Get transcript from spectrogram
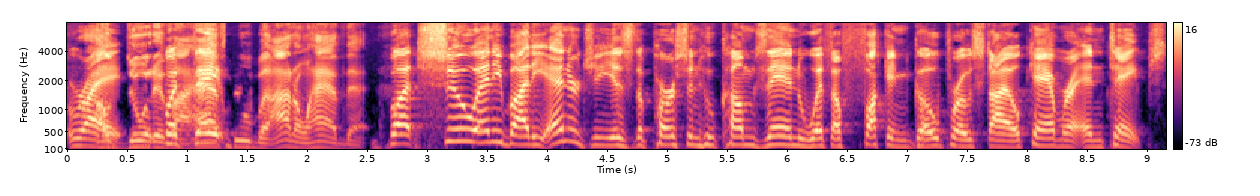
Right. I'll do it if but I they, have to, but I don't have that. But sue anybody energy is the person who comes in with a fucking GoPro style camera and tapes.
